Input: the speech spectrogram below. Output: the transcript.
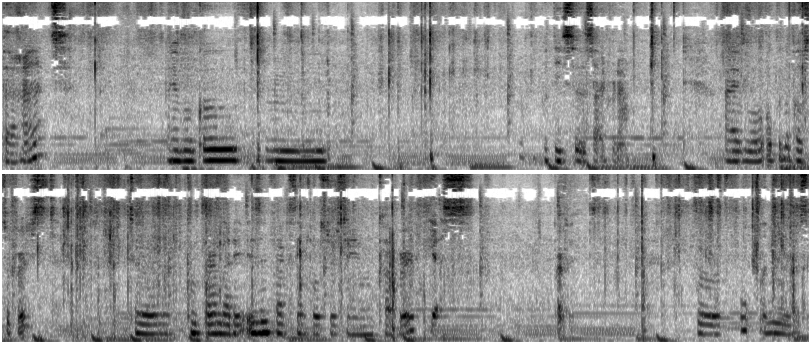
that. I will go through, put these to the side for now. I will open the poster first to confirm that it is in fact the same poster, same cover. Yes, perfect. So, oh, let me use this.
